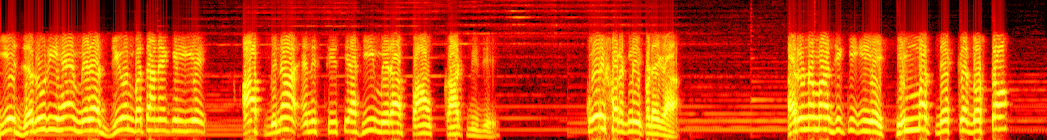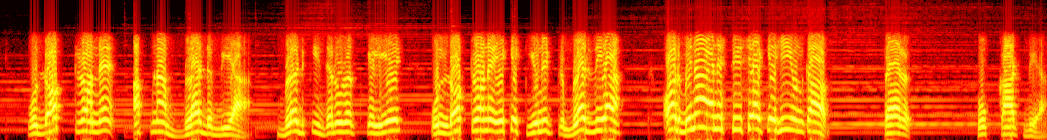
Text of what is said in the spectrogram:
ये ज़रूरी है मेरा जीवन बचाने के लिए, आप बिना एनेस्थीसिया ही मेरा पाँव काट दीजिए। कोई फ़र्क नहीं पड़ेगा। अरुणमा जी की ये हिम्मत देखकर दोस्तों, वो डॉक्टरों ने अपना ब्लड दिया। ब्लड की ज़रूरत के लिए उन डॉक्टरों ने एक एक यूनिट ब्लड दिया और बिना एनेस्थीसिया के ही उनका पैर वो काट दिया।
